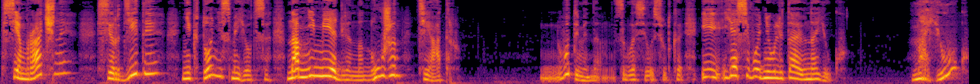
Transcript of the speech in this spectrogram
Все мрачные, сердитые, никто не смеется. Нам немедленно нужен театр. Вот именно, согласилась утка. И я сегодня улетаю на юг. На юг?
